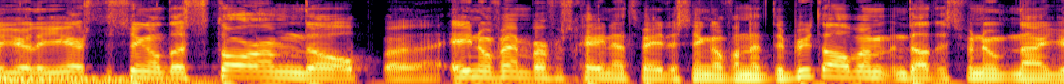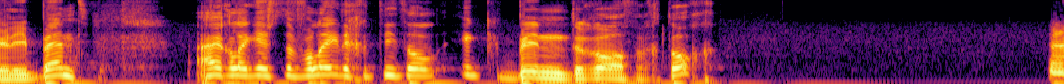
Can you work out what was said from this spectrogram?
jullie eerste single The Storm. De op 1 eh, november verschenen tweede single van het debuutalbum. Dat is vernoemd naar jullie band. Eigenlijk is de volledige titel Ik ben drovig, toch? Uh,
